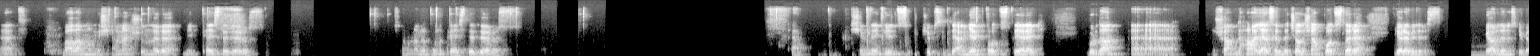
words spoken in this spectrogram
Evet. Bağlanmamış. Hemen şunları bir paste ediyoruz. Sonra da bunu paste ediyoruz. Evet. Şimdi kubectl get pods diyerek buradan e, şu anda hala hazırda çalışan podsları görebiliriz. Gördüğünüz gibi.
